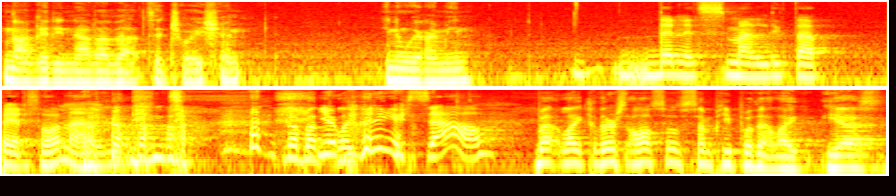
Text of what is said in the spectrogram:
not getting out of that situation. You know what I mean? Then it's maldita persona. No, but you're like, putting yourself. But like, there's also some people that like, yes,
